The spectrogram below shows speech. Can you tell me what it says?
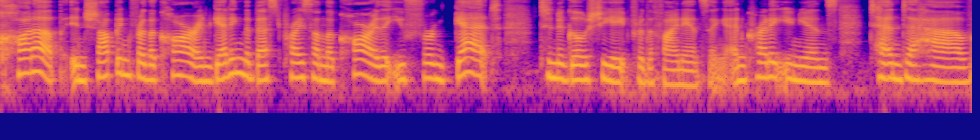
caught up in shopping for the car and getting the best price on the car that you forget to negotiate for the financing. And credit unions tend to have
